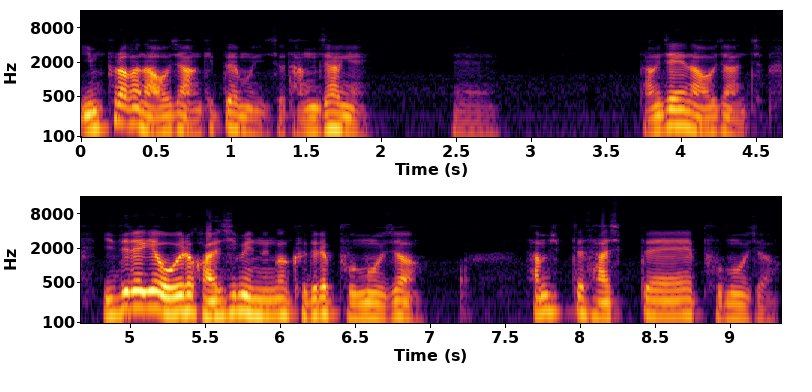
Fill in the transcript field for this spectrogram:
인프라가 나오지 않기 때문이죠. 당장에. 예. 당장에 나오지 않죠. 이들에게 오히려 관심이 있는 건 그들의 부모죠. 30대, 40대의 부모죠.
